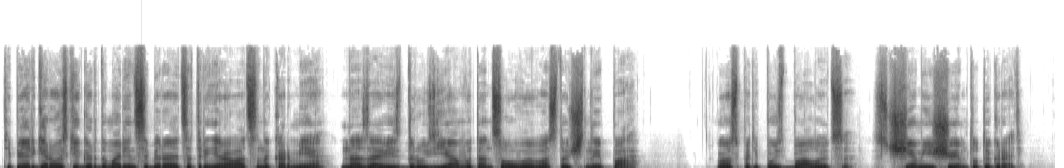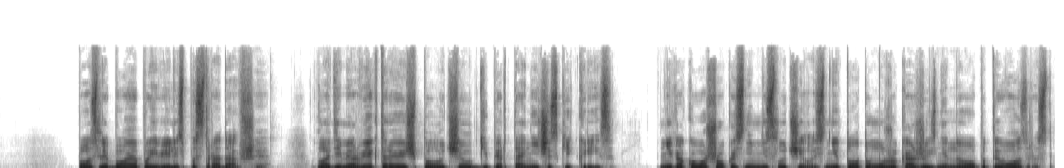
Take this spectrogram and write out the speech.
Теперь геройский гардемарин собирается тренироваться на корме, на зависть друзьям вытанцовывая восточные па. Господи, пусть балуются. С чем еще им тут играть? После боя появились пострадавшие. Владимир Викторович получил гипертонический криз. Никакого шока с ним не случилось, не тот у мужика жизненный опыт и возраст,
